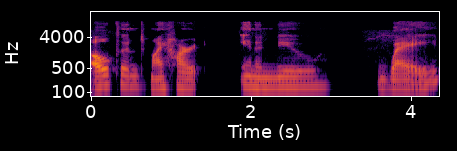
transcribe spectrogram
opened my heart in a new way.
